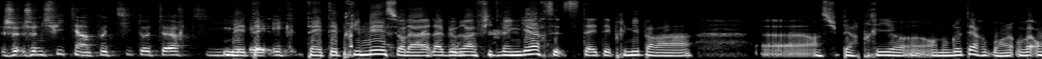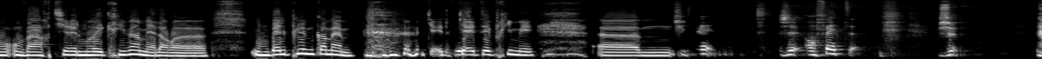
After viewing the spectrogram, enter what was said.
Je, ne suis qu'un petit auteur qui. Mais tu as été primé sur la, la biographie de Wenger, tu as été primé par un, un super prix euh, en Angleterre. Bon, on va, on, va retirer le mot écrivain, mais alors euh, une belle plume quand même qui, a, été primée. Tu sais, je, en fait, je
